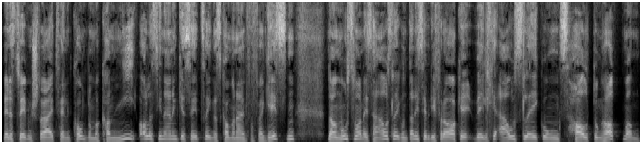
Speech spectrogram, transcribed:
wenn es zu eben Streitfällen kommt, und man kann nie alles in einem Gesetz regeln, das kann man einfach vergessen, dann muss man es auslegen und dann ist eben die Frage, welche Auslegungshaltung hat man?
